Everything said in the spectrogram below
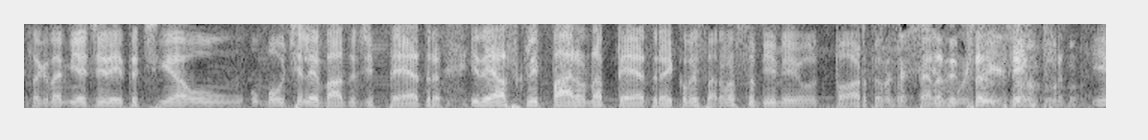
Só que na minha direita tinha um, um monte elevado de pedra. E daí elas cliparam na pedra e começaram a subir meio tortas com as pernas entrando isso. dentro. E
